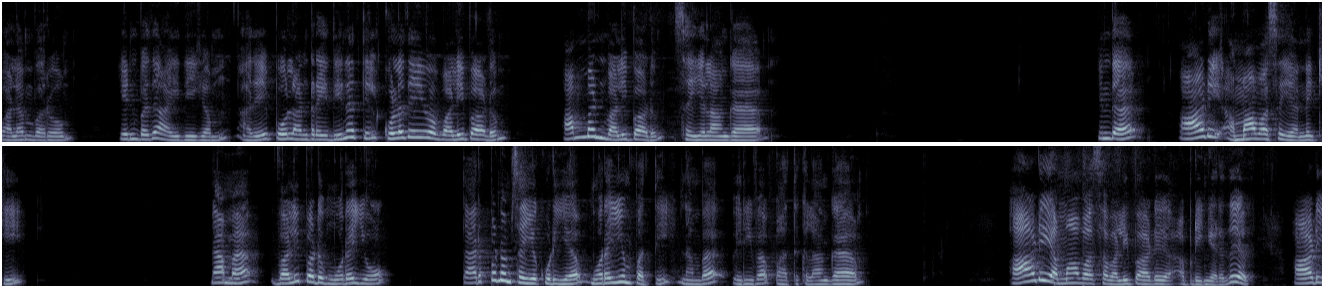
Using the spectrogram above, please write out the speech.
வலம் வரும் என்பது ஐதீகம். அதே போல் அன்றைய தினத்தில் குலதெய்வ வழிபாடும் அம்மன் வழிபாடும் செய்யலாங்க. இந்த ஆடி அமாவாசை அன்னைக்கு நாம் வழிபடும் முறையும் தர்ப்பணம் செய்யக்கூடிய முறையும் பற்றி நம்ம விரிவாக பார்த்துக்கலாங்க ஆடி அமாவாசை வழிபாடு அப்படிங்கிறது ஆடி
